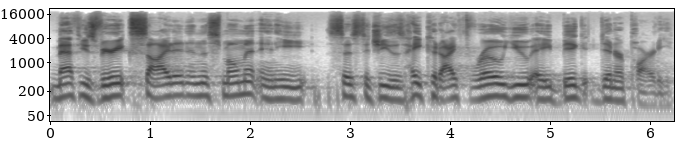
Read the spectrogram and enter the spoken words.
Matthew's very excited in this moment, and he says to Jesus, Hey, could I throw you a big dinner party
